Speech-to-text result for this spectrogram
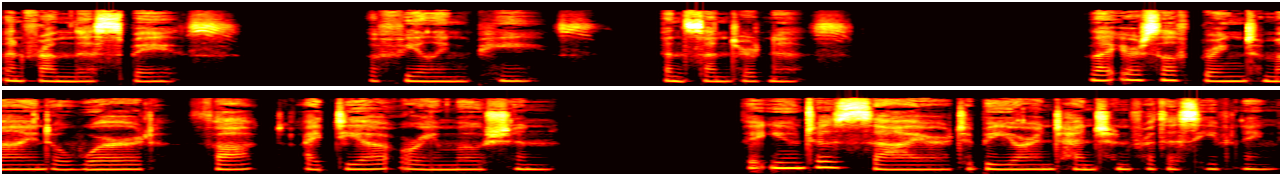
And from this space of feeling peace, and centeredness. Let yourself bring to mind a word, thought, idea, or emotion that you desire to be your intention for this evening.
